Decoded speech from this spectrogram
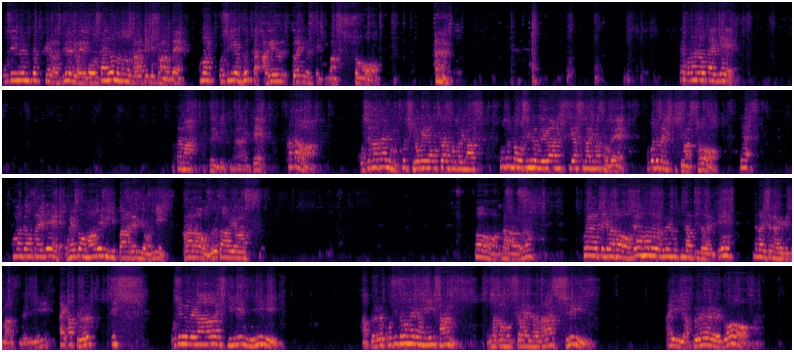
お尻の肉っていうのは、ジュレでもいるこう下にどんどんどんどん下がってきてしまうので、このお尻をぐっと上げるトレーニングしていきましょう。で、この状態で、頭ついていただいて、肩は腰幅よりも少し広めのスタンスを取ります。そうするとお尻の上側につきやすくなりますので、ここちょっと意識しましょう。で、この状態でおへそを真上に引っ張られるように体をぐっと上げます。そう、ダウン。これをやっていきましょう。では、まず上向きになっていただいて、では一緒に上げていきます。レディー。はい、アップ。1。お尻の上が1、2。アップ。腰反らないように3。お腹も力入れながら4。はい、アップ。5。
